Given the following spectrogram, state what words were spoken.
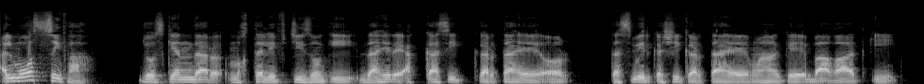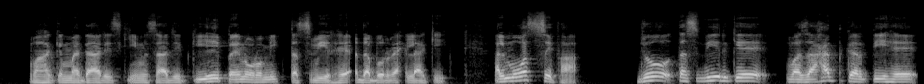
अलमुवसिफा जो उसके अंदर मुख्तलिफ़ चीज़ों की ज़ाहिर अक्कासी करता है और तस्वीर कशी करता है, वहाँ के बागात की, वहाँ के मदारस की, मसाजिद की, यही पैनोरमिक तस्वीर है अदबुर्रहला की। अलमुवसिफ़ा जो तस्वीर के वजाहत करती है,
